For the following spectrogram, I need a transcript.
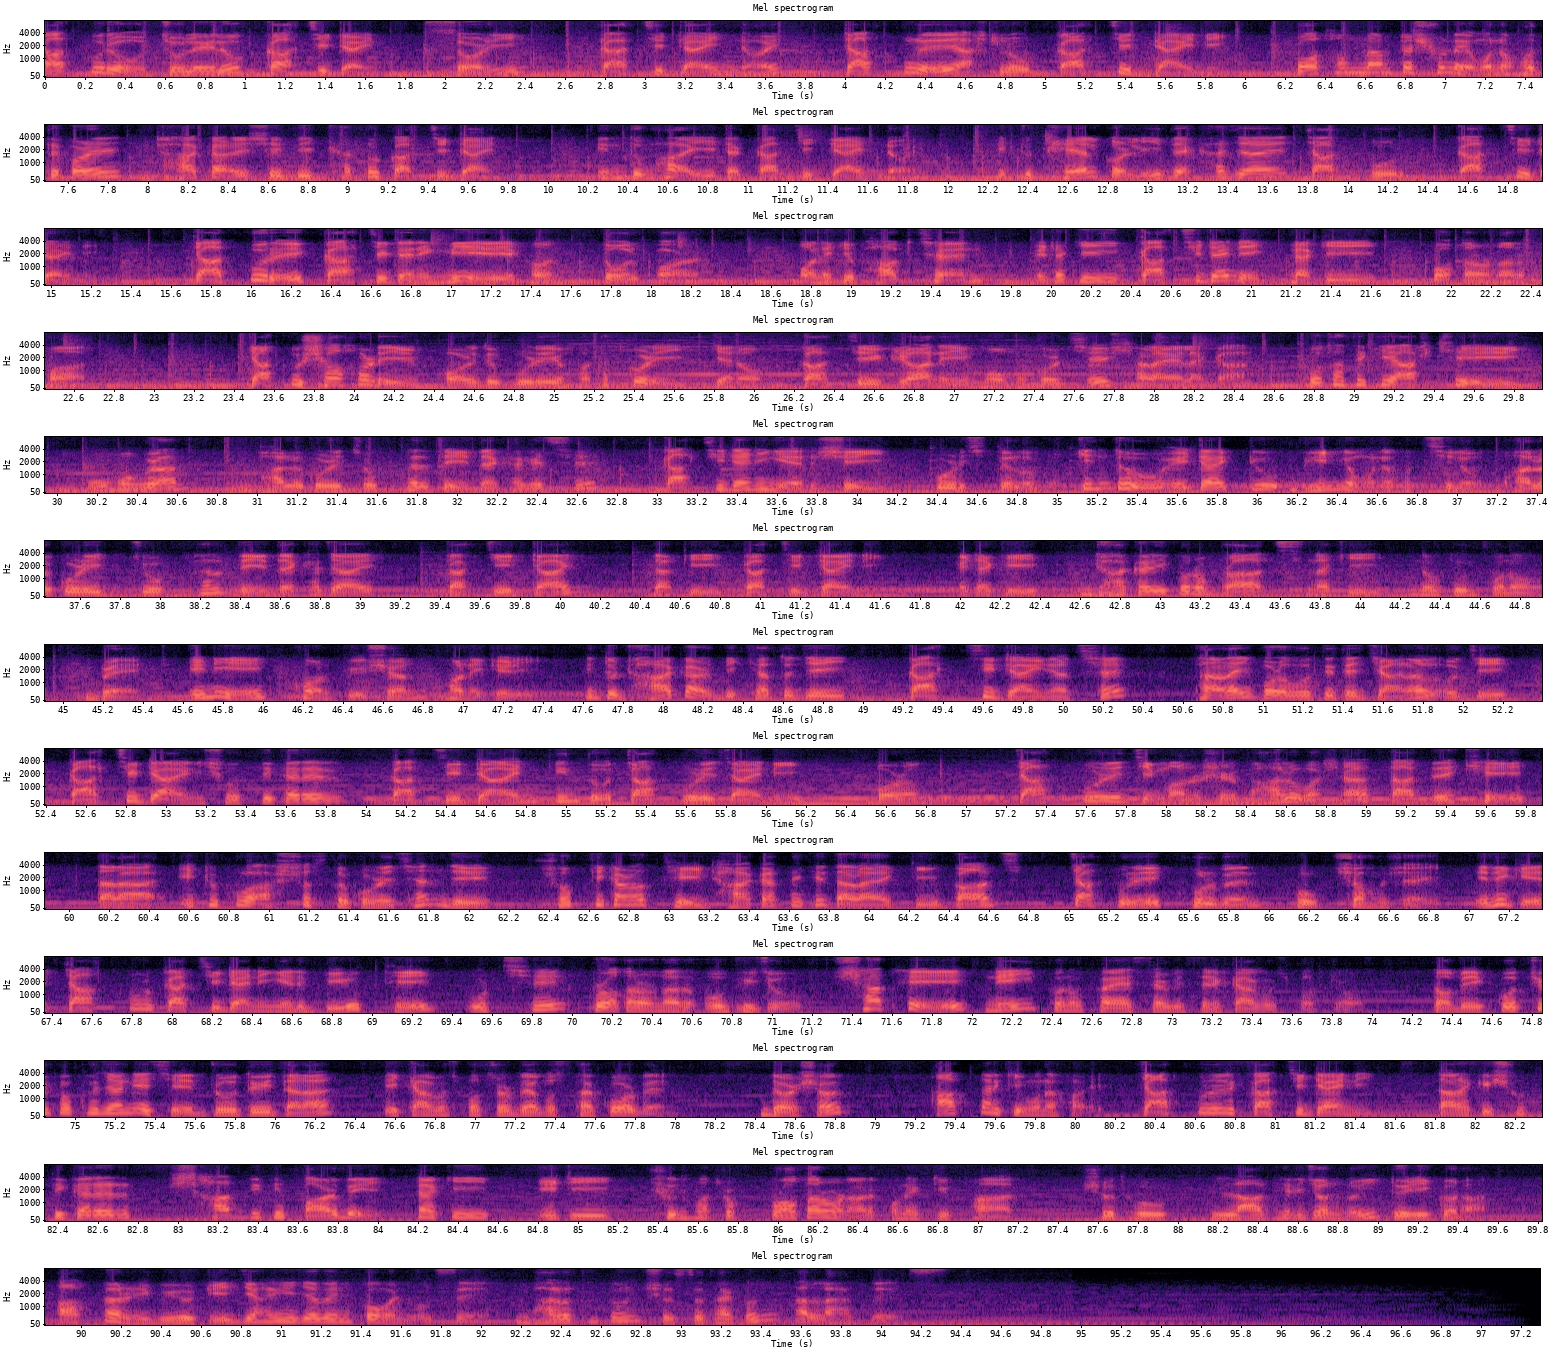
চাঁদপুরেও চলে এলো কাচ্চি ডাইন। সরি কাচ্চি ডাইন নয়, চাঁদপুরে আসলো কাচ্চি ডাইনিং। প্রথম নামটা শুনে মনে হতে পারে ঢাকার সেই বিখ্যাত কাচ্চি ডাইন। কিন্তু ভাই, এটা কাচ্চি ডাইন নয়। একটু খেয়াল করলেই দেখা যায় চাঁদপুর কাচ্চি ডাইনিং। চাঁদপুরে কাচ্চি ডাইনিং নিয়ে এখন তোলপাড়। অনেকে ভাবছেন, এটা কি কাচ্চি ডাইনিং নাকি প্রতারণার ফাঁদ? চাঁদপুর শহরে ভর দুপুরে হঠাৎ করেই যেন কাচ্চির গ্রানে মোমো করছে সারা এলাকা। কোথা থেকে আসছে এই মোমো গ্রান? ভালো করে চোখ ফেলতেই দেখা গেছে কাচ্চি ডাইনিং এর সেই পরিচিত লোক। কিন্তু এটা একটু ভিন্ন মনে হচ্ছিল। ভালো করে চোখ ফেলতে দেখা যায় কাচ্চি ডাইন নাকি কাচ্চি ডাইনিং। এটা কি ঢাকারই কোনো ব্রাঞ্চ নাকি নতুন কোনো ব্র্যান্ড? এ নিয়ে কনফিউশন অনেকেরই। কিন্তু ঢাকার বিখ্যাত যেই কাচ্চি ডাইন আছে তারাই পরবর্তীতে জানালো যে কাচ্চি ডাইন সত্যিকারের কাচ্চি ডাইন কিন্তু চাঁদপুরে যায়নি, বরং চাঁদপুরের যে মানুষের ভালোবাসা তা দেখে তারা এটুকু আশ্বস্ত করেছেন যে সত্যিকার অর্থেই ঢাকা থেকে তারা একটি ব্রাঞ্চ চাঁদপুরে খুলবেন খুব সহজেই। এদিকে চাঁদপুর কাচ্চি ডাইনিং এর বিরুদ্ধে উঠছে প্রতারণার অভিযোগ। সাথে নেই কোনো ফায়ার সার্ভিসের কাগজপত্র। তবে কর্তৃপক্ষ জানিয়েছে দ্রুতই তারা এই কাগজপত্র ব্যবস্থা করবেন। দর্শক আপনার কি মনে হয়, চাঁদপুরের কাচ্চি ডাইনিং তারা কি সত্যিকারের স্বাদ দিতে পারবে, নাকি এটি শুধুমাত্র প্রতারণার কোনো একটি ফাঁদ, শুধু লাভের জন্যই তৈরি করা? আপনার রিভিউটি জানিয়ে যাবেন কমেন্ট বক্সে ভালো থাকুন, সুস্থ থাকুন, আল্লাহ হাফেজ।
